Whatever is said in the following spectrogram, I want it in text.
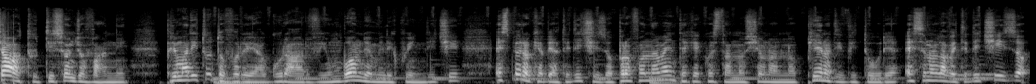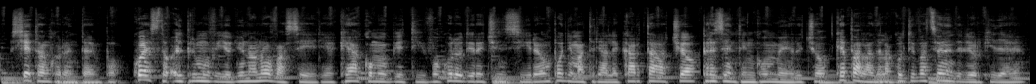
Ciao a tutti, sono Giovanni. Prima di tutto vorrei augurarvi un buon 2015 e spero che abbiate deciso profondamente che quest'anno sia un anno pieno di vittorie e se non l'avete deciso siete ancora in tempo. Questo è il primo video di una nuova serie che ha come obiettivo quello di recensire un po' di materiale cartaceo presente in commercio che parla della coltivazione delle orchidee.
